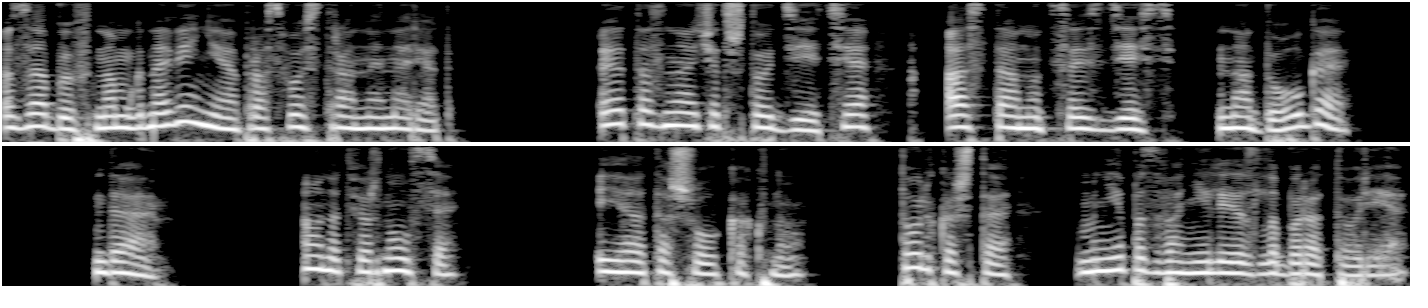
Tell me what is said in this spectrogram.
забыв на мгновение про свой странный наряд. Это значит, что дети останутся здесь надолго? Да. Он отвернулся и отошел к окну. Только что мне позвонили из лаборатории.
